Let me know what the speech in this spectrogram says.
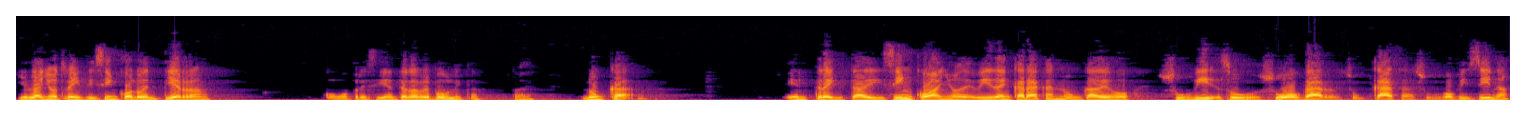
Y el año 35 lo entierran como presidente de la República. Nunca, en 35 años de vida en Caracas, nunca dejó su, su, su hogar, su casa, su oficina,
